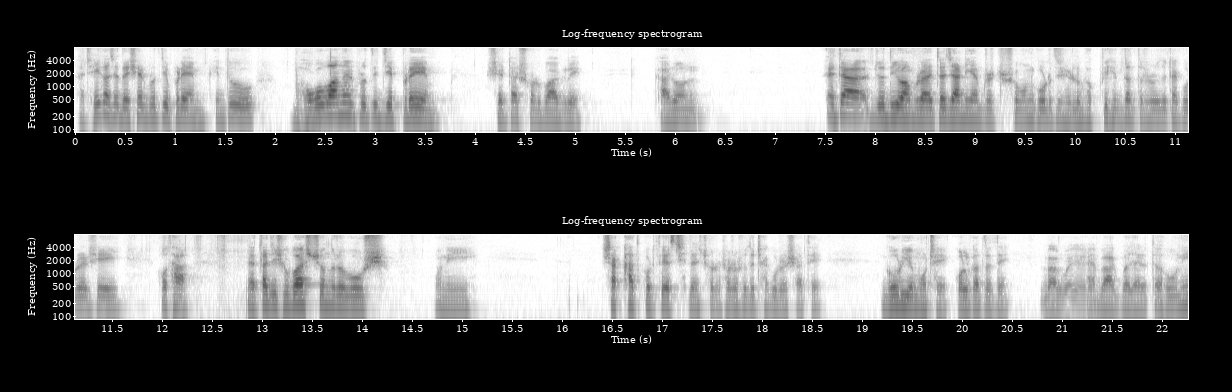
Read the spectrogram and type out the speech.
হ্যাঁ, ঠিক আছে দেশের প্রতি প্রেম কিন্তু ভগবানের প্রতি যে প্রেম সেটা সর্বাগ্রে। কারণ এটা যদিও আমরা এটা জানি আমরা শ্রবণ করেছি সেগুলো ভক্তি সিদ্ধান্ত সরস্বতী ঠাকুরের সেই কথা। নেতাজি সুভাষচন্দ্র বোস উনি সাক্ষাৎ করতে এসেছিলেন সরস্বতী ঠাকুরের সাথে গৌরীয় মঠে কলকাতাতে। বাগবাজারে। হ্যাঁ, বাগবাজারে। তো উনি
